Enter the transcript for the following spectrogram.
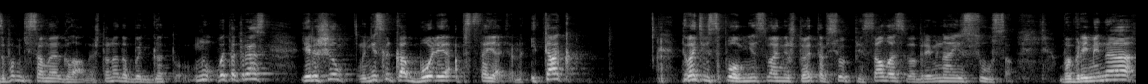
запомните самое главное, что надо быть готовым. Ну, в этот раз я решил несколько более обстоятельно. Итак, давайте вспомним с вами, что это все писалось во времена Иисуса. Во времена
